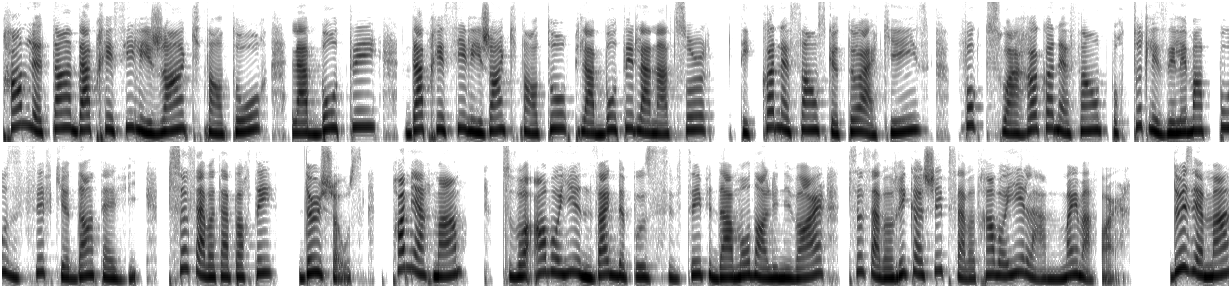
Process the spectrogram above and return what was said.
Prendre le temps d'apprécier les gens qui t'entourent, la beauté d'apprécier les gens qui t'entourent, puis la beauté de la nature, tes connaissances que tu as acquises. Faut que tu sois reconnaissante pour tous les éléments positifs qu'il y a dans ta vie. Puis ça, ça va t'apporter deux choses. Premièrement, tu vas envoyer une vague de positivité puis d'amour dans l'univers, puis ça, ça va ricocher puis ça va te renvoyer la même affaire. Deuxièmement,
